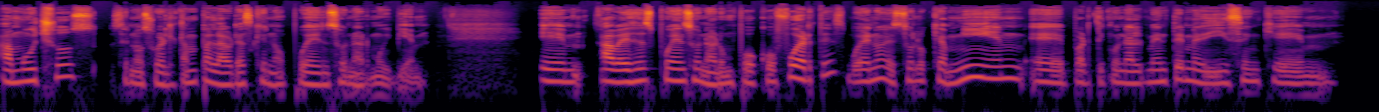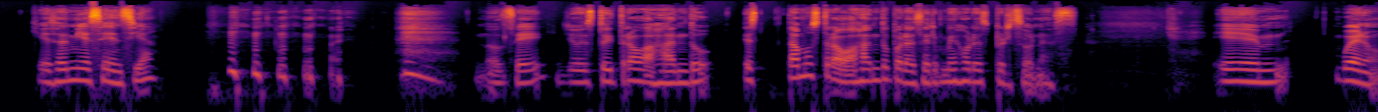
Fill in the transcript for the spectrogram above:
a muchos se nos sueltan palabras que no pueden sonar muy bien. Em, a veces pueden sonar un poco fuertes. Bueno, esto es lo que a mí eh, particularmente me dicen que, esa es mi esencia. no sé, yo estoy trabajando, estamos trabajando para ser mejores personas. Em, bueno,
